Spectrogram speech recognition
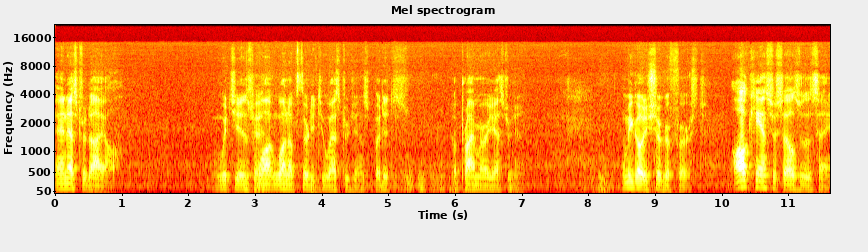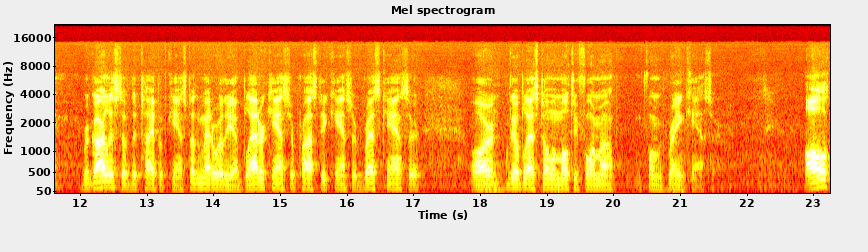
and estradiol, which is okay. one, one of 32 estrogens, but it's a primary estrogen. Let me go to sugar first. All cancer cells are the same, regardless of the type of cancer. Doesn't matter whether you have bladder cancer, prostate cancer, breast cancer, or mm. glioblastoma multiforme, form of brain cancer. All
